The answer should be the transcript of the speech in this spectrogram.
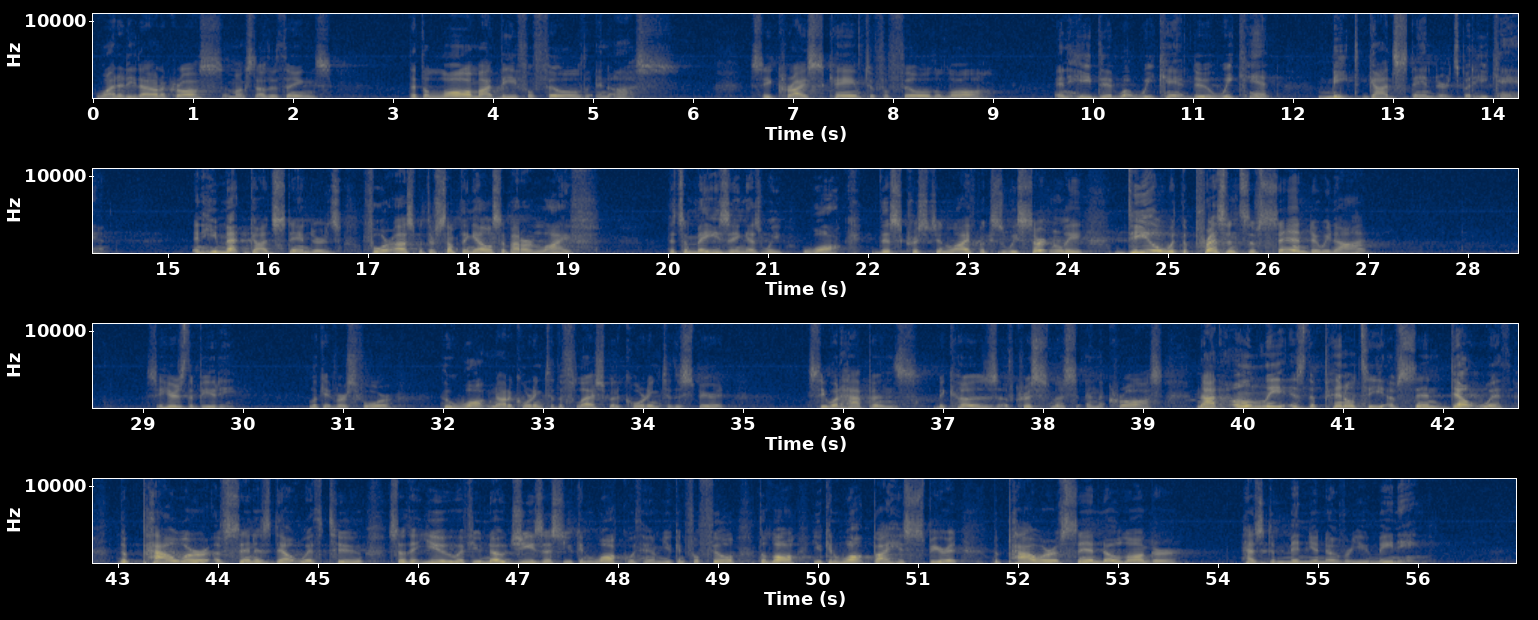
Why did he die on a cross, amongst other things? That the law might be fulfilled in us. See, Christ came to fulfill the law, and he did what we can't do. We can't meet God's standards, but he can. And he met God's standards for us, but there's something else about our life that's amazing as we walk this Christian life because we certainly deal with the presence of sin, do we not? See, here's the beauty. Look at verse 4 who walk not according to the flesh, but according to the Spirit. See what happens because of Christmas and the cross. Not only is the penalty of sin dealt with, the power of sin is dealt with too, so that you, if you know Jesus, you can walk with him. You can fulfill the law. You can walk by his spirit. The power of sin no longer has dominion over you, meaning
